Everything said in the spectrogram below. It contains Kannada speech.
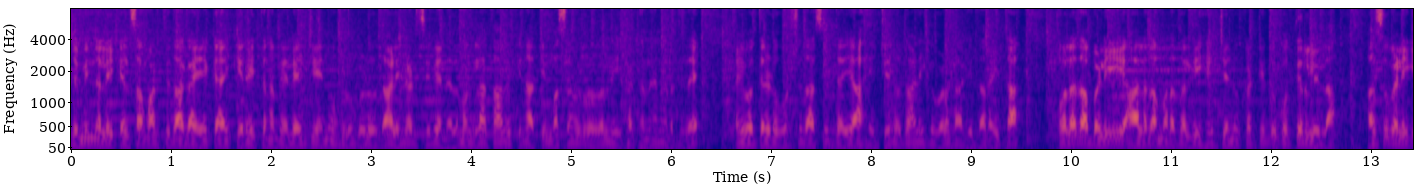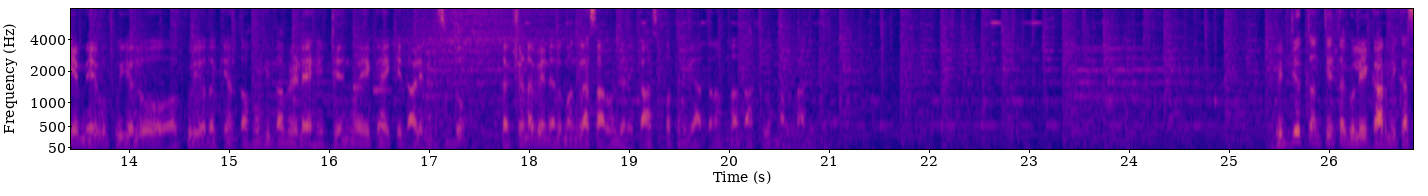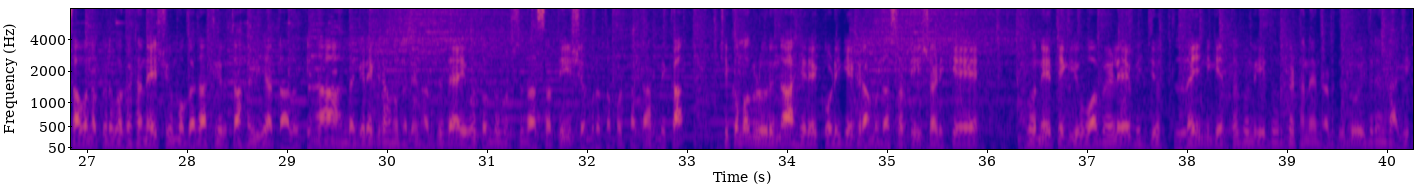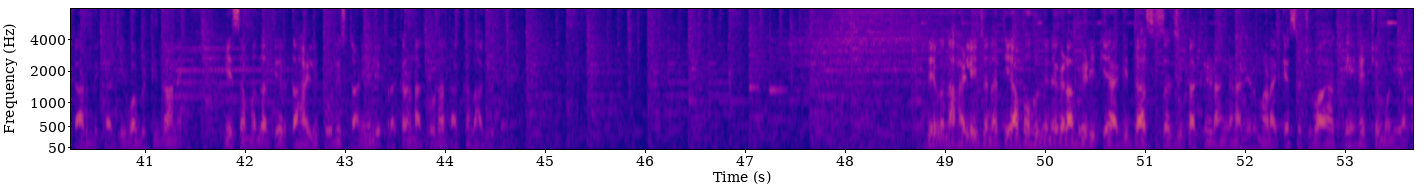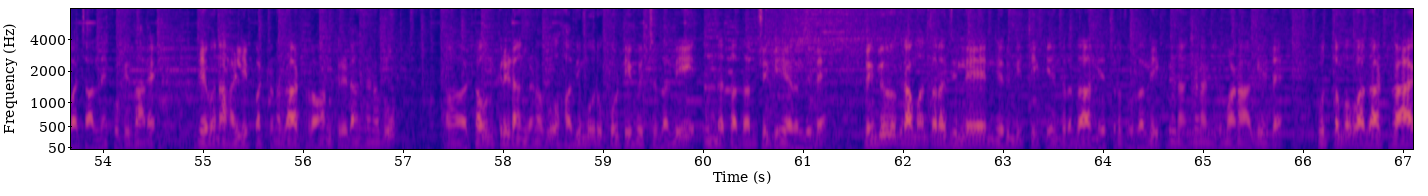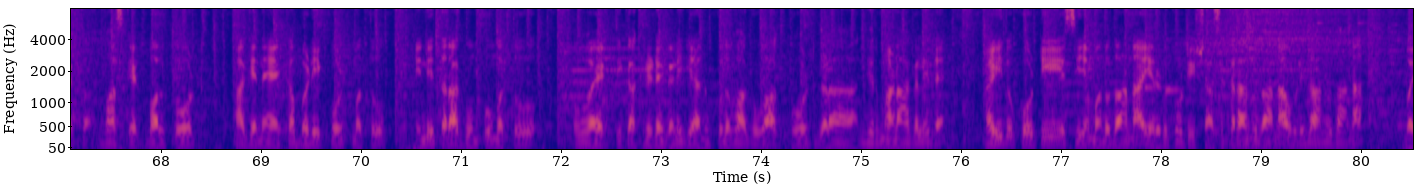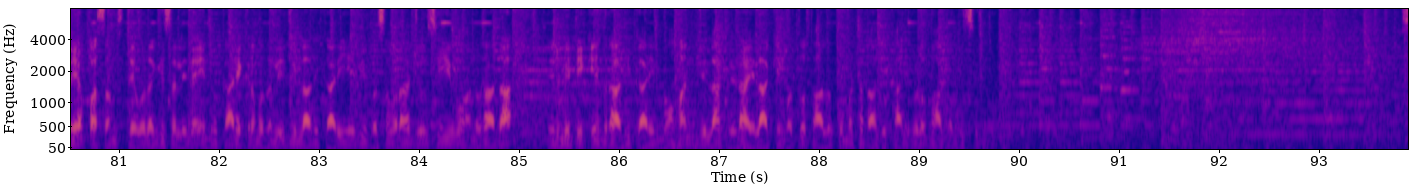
ಜಮೀನಿನಲ್ಲಿ ಕೆಲಸ ಮಾಡ್ತಿದ್ದಾಗ ಏಕಾಏಕಿ ರೈತನ ಮೇಲೆ ಜೇನು ಹುಳುಗಳು ದಾಳಿ ನಡೆಸಿವೆ. ನೆಲಮಂಗಲ ತಾಲೂಕಿನ ತಿಮ್ಮಸಂದ್ರದಲ್ಲಿ ಘಟನೆ ನಡೆದಿದೆ. ಐವತ್ತೆರಡು ವರ್ಷದ ಸಿದ್ದಯ್ಯ ಹೆಜ್ಜೇನು ದಾಳಿಗೆ ಒಳಗಾಗಿದ್ದ ರೈತ. ಹೊಲದ ಬಳಿ ಆಲದ ಮರದಲ್ಲಿ ಹೆಜ್ಜೆನು ಕಟ್ಟಿದ್ದು ಗೊತ್ತಿರಲಿಲ್ಲ. ಹಸುಗಳಿಗೆ ಮೇವು ಕುಯ್ಯಲು, ಕುಯ್ಯೋದಕ್ಕೆ ಅಂತ ಹೋಗಿದ್ದ ವೇಳೆ ಹೆಜ್ಜೆನು ಏಕಾಏಕಿ ದಾಳಿ ನಡೆಸಿದ್ದು. ತಕ್ಷಣವೇ ನೆಲಮಂಗಲ ಸಾರ್ವಜನಿಕ ಆಸ್ಪತ್ರೆಗೆ ಆತನನ್ನು ದಾಖಲು ಮಾಡಲಾಗಿದೆ. ವಿದ್ಯುತ್ ತಂತಿ ತಗುಲಿ ಕಾರ್ಮಿಕ ಸಾವನ್ನಪ್ಪಿರುವ ಘಟನೆ ಶಿವಮೊಗ್ಗದ ತೀರ್ಥಹಳ್ಳಿಯ ತಾಲೂಕಿನ ಅಂದಗೆರೆ ಗ್ರಾಮದಲ್ಲಿ ನಡೆದಿದೆ. ಐವತ್ತೊಂದು ವರ್ಷದ ಸತೀಶ್ ಮೃತಪಟ್ಟ ಕಾರ್ಮಿಕ. ಚಿಕ್ಕಮಗಳೂರಿನ ಹಿರೇಕೋಡಿಗೆ ಗ್ರಾಮದ ಸತೀಶ್ ಅಡಿಕೆ ಗೊನೆ ತೆಗೆಯುವ ವೇಳೆ ವಿದ್ಯುತ್ ಲೈನ್ಗೆ ತಗುಲಿ ದುರ್ಘಟನೆ ನಡೆದಿದ್ದು, ಇದರಿಂದಾಗಿ ಕಾರ್ಮಿಕ ಜೀವ ಬಿಟ್ಟಿದ್ದಾನೆ. ಈ ಸಂಬಂಧ ತೀರ್ಥಹಳ್ಳಿ ಪೊಲೀಸ್ ಠಾಣೆಯಲ್ಲಿ ಪ್ರಕರಣ ಕೂಡ ದಾಖಲಾಗಿದೆ. ದೇವನಹಳ್ಳಿ ಜನತೆಯ ಬಹುದಿನಗಳ ಬೇಡಿಕೆಯಾಗಿದ್ದ ಸುಸಜ್ಜಿತ ಕ್ರೀಡಾಂಗಣ ನಿರ್ಮಾಣಕ್ಕೆ ಸಚಿವ ಕೆಎಚ್ ಮುನಿಯಪ್ಪ ಚಾಲನೆ ಕೊಟ್ಟಿದ್ದಾರೆ. ದೇವನಹಳ್ಳಿ ಪಟ್ಟಣದ ಟ್ರಾನ್ ಕ್ರೀಡಾಂಗಣವು ಟೌನ್ ಕ್ರೀಡಾಂಗಣವು ಹದಿಮೂರು ಕೋಟಿ ವೆಚ್ಚದಲ್ಲಿ ಉನ್ನತ ದರ್ಜೆಗೆ ಏರಲಿದೆ. ಬೆಂಗಳೂರು ಗ್ರಾಮಾಂತರ ಜಿಲ್ಲೆ ನಿರ್ಮಿತಿ ಕೇಂದ್ರದ ನೇತೃತ್ವದಲ್ಲಿ ಕ್ರೀಡಾಂಗಣ ನಿರ್ಮಾಣ ಆಗಲಿದೆ. ಉತ್ತಮವಾದ ಟ್ರ್ಯಾಕ್, ಬಾಸ್ಕೆಟ್ಬಾಲ್ ಕೋರ್ಟ್ ಹಾಗೆಯೇ ಕಬಡ್ಡಿ ಕೋರ್ಟ್ ಮತ್ತು ಇನ್ನಿತರ ಗುಂಪು ಮತ್ತು ವೈಯಕ್ತಿಕ ಕ್ರೀಡೆಗಳಿಗೆ ಅನುಕೂಲವಾಗುವ ಕೋರ್ಟ್ಗಳ ನಿರ್ಮಾಣ ಆಗಲಿದೆ. ಐದು ಕೋಟಿ ಸಿಎಂ ಅನುದಾನ, ಎರಡು ಕೋಟಿ ಶಾಸಕರ ಅನುದಾನ, ಉಳಿದ ಅನುದಾನ ಬಯಪ್ಪ ಸಂಸ್ಥೆ ಒದಗಿಸಲಿದೆ. ಇನ್ನು ಕಾರ್ಯಕ್ರಮದಲ್ಲಿ ಜಿಲ್ಲಾಧಿಕಾರಿ ಎಬಿ ಬಸವರಾಜು, ಸಿಇಒ ಅನುರಾಧ, ನಿರ್ಮಿತಿ ಕೇಂದ್ರ ಅಧಿಕಾರಿ ಮೋಹನ್, ಜಿಲ್ಲಾ ಕ್ರೀಡಾ ಇಲಾಖೆ ಮತ್ತು ತಾಲೂಕು ಮಟ್ಟದ ಅಧಿಕಾರಿಗಳು ಭಾಗವಹಿಸಿದರು.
